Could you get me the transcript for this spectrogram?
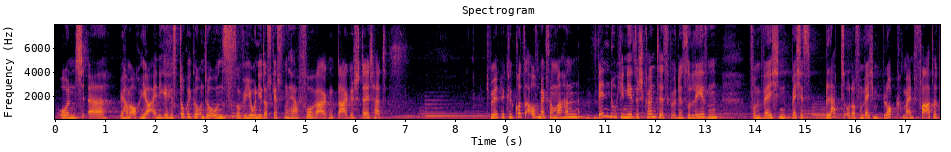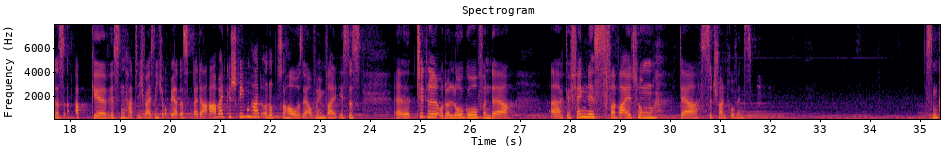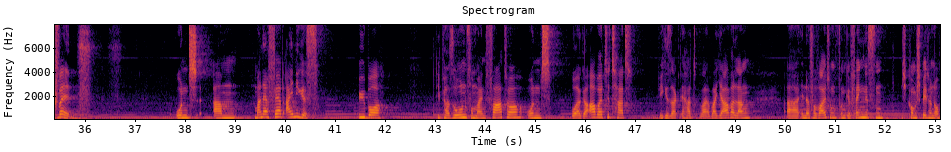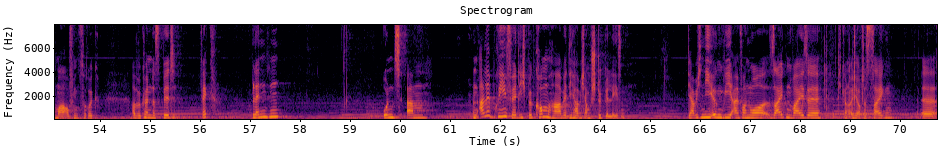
und äh, wir haben auch hier einige Historiker unter uns, so wie Joni das gestern hervorragend dargestellt hat. Ich möchte kurz aufmerksam machen, wenn du Chinesisch könntest, würdest du lesen, von welchen, welches Blatt oder von welchem Block mein Vater das abgerissen hat. Ich weiß nicht, ob er das bei der Arbeit geschrieben hat oder zu Hause. Auf jeden Fall ist es äh, Titel oder Logo von der äh, Gefängnisverwaltung der Sichuan-Provinz. Das sind Quellen. Und ähm, man erfährt einiges über die Person von meinem Vater und wo er gearbeitet hat. Wie gesagt, er hat, war, war jahrelang äh, in der Verwaltung von Gefängnissen. Ich komme später nochmal auf ihn zurück. Aber wir können das Bild wegblenden und, ähm, und alle Briefe, die ich bekommen habe, die habe ich am Stück gelesen. Die habe ich nie irgendwie einfach nur seitenweise, ich kann euch auch das zeigen, äh,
